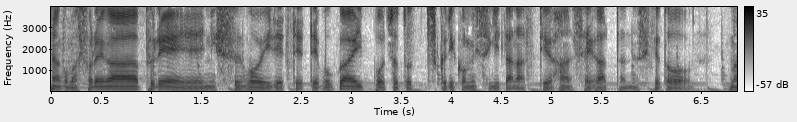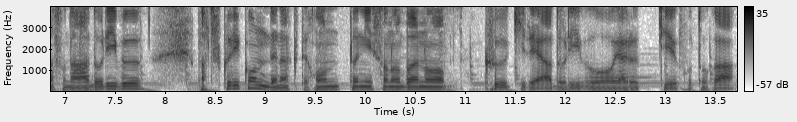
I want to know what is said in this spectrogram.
なんかまあそれがプレイにすごい出てて、僕は一方ちょっと作り込みすぎたなっていう反省があったんですけど、まあそのアドリブ、まあ、作り込んでなくて本当にその場の空気でアドリブをやるっていうことが、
